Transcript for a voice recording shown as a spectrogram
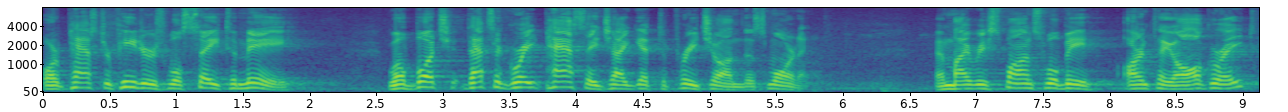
or Pastor Peters will say to me, Well, Butch, that's a great passage I get to preach on this morning. And my response will be, Aren't they all great?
